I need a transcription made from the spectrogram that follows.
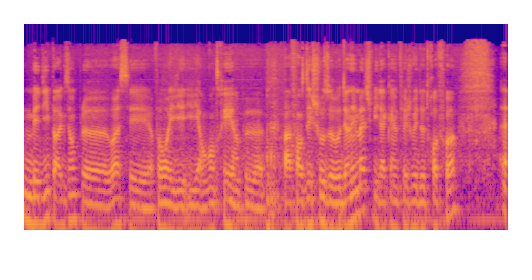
Kumbedi par exemple, euh, voilà, c'est, enfin, il, est, rencontré un peu par force des choses au dernier match, mais il a quand même fait jouer deux trois fois. non,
